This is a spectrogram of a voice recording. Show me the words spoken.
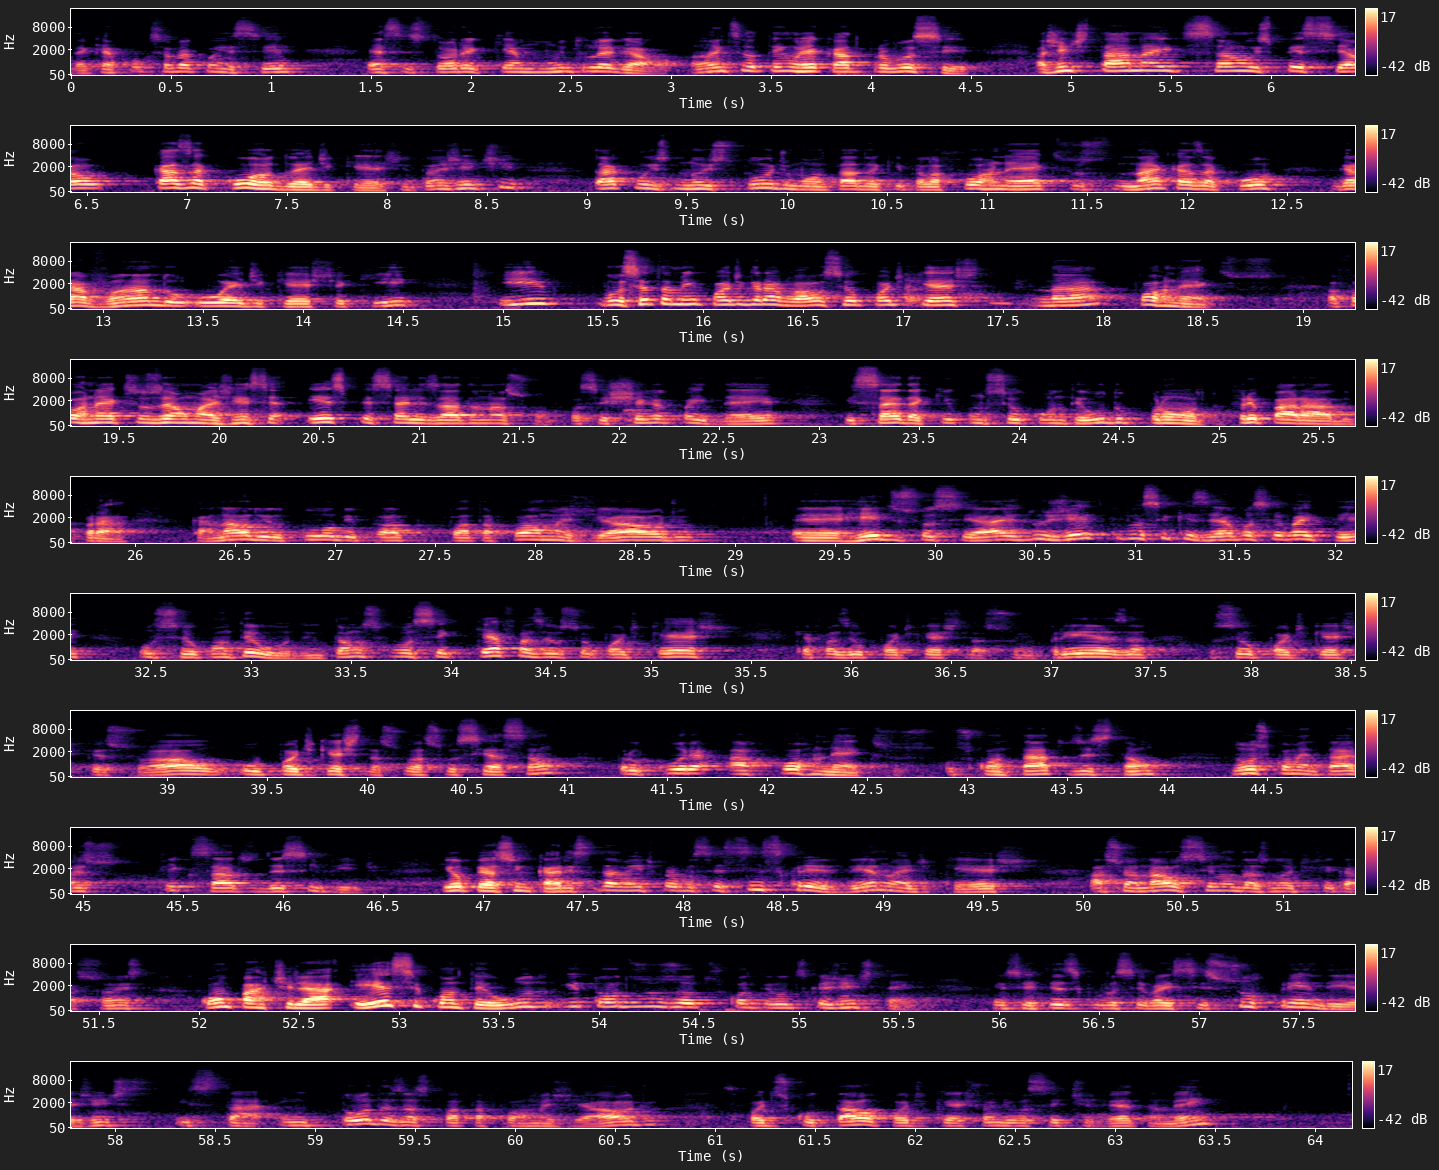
Daqui a pouco você vai conhecer essa história que é muito legal. Antes eu tenho um recado para você. A gente está na edição especial Casa Cor do Edcast. Então a gente está no estúdio montado aqui pela Fornexus, na Casa Cor, gravando o Edcast aqui. E você também pode gravar o seu podcast na Fornexus. A Fornexus é uma agência especializada no assunto. Você chega com a ideia e sai daqui com o seu conteúdo pronto, preparado para canal do YouTube, plataformas de áudio, é, redes sociais, do jeito que você quiser, você vai ter o seu conteúdo. Então, se você quer fazer o seu podcast, quer fazer o podcast da sua empresa, o seu podcast pessoal, o podcast da sua associação, procura a Fornexus. Os contatos estão nos comentários fixados desse vídeo. E eu peço encarecidamente para você se inscrever no Edcast, acionar o sino das notificações, compartilhar esse conteúdo e todos os outros conteúdos que a gente tem. Tenho certeza que você vai se surpreender. A gente está em todas as plataformas de áudio. Você pode escutar o podcast onde você estiver também.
